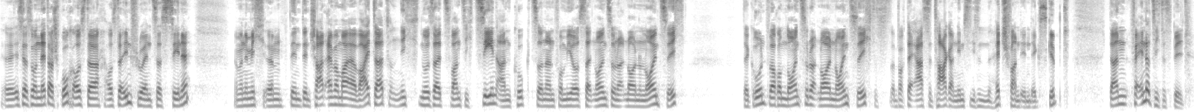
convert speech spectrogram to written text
äh, ist ja so ein netter Spruch aus der, aus der Influencer-Szene. Wenn man nämlich ähm, den, den Chart einfach mal erweitert und nicht nur seit 2010 anguckt, sondern von mir aus seit 1999. Der Grund, warum 1999, das ist einfach der erste Tag, an dem es diesen Hedgefund-Index gibt, dann verändert sich das Bild.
